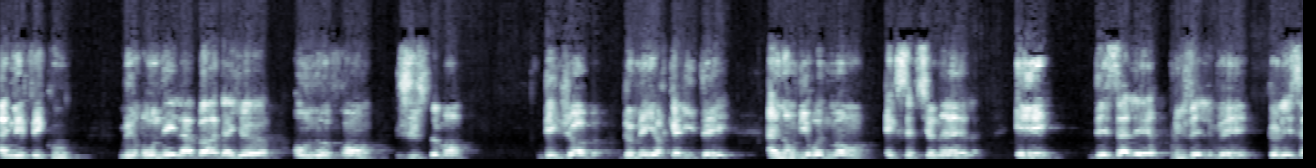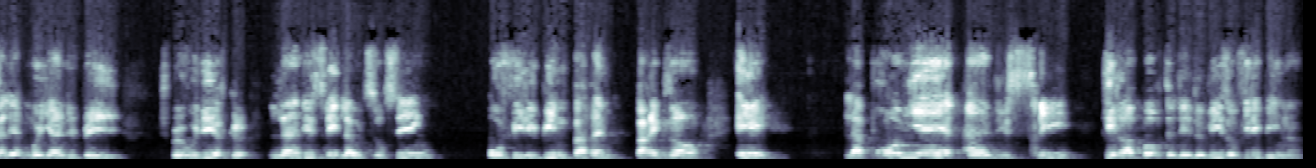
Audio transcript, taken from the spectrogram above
un effet coût, mais on est là-bas d'ailleurs en offrant justement des jobs de meilleure qualité, un environnement exceptionnel et des salaires plus élevés que les salaires moyens du pays. Je peux vous dire que l'industrie de l'outsourcing aux Philippines, par, exemple, est la première industrie qui rapporte des devises aux Philippines.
